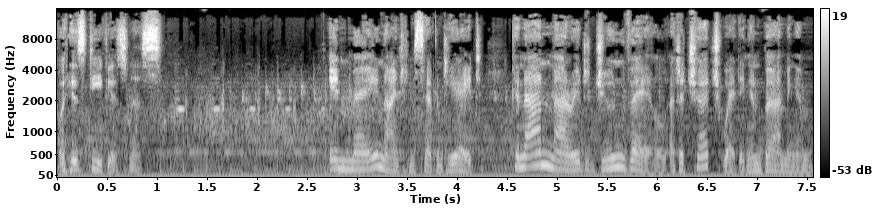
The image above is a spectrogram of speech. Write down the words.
for his deviousness. In May 1978, Cannan married June Vale at a church wedding in Birmingham.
